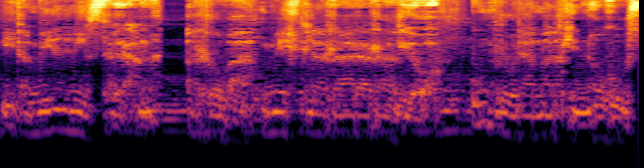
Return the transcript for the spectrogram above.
y también en Instagram. Arroba Mezcla Radio. Un programa que no gusta,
